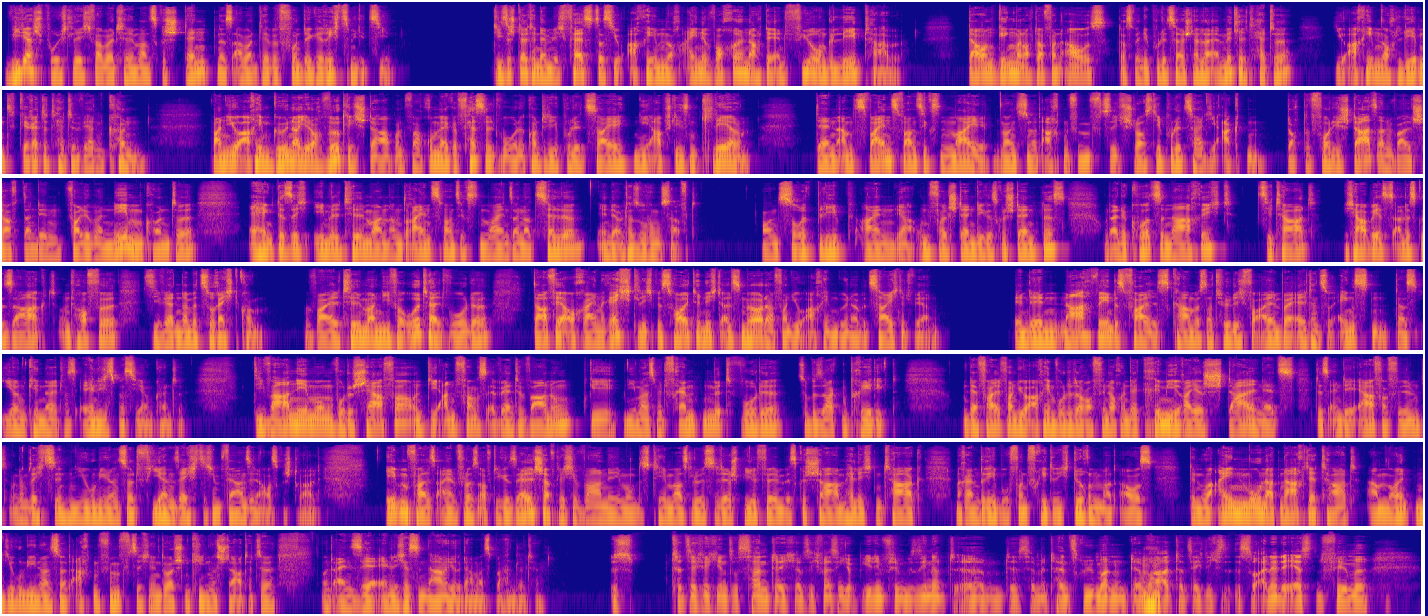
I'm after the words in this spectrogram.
Widersprüchlich war bei Tillmanns Geständnis aber der Befund der Gerichtsmedizin. Diese stellte nämlich fest, dass Joachim noch eine Woche nach der Entführung gelebt habe. Darum ging man auch davon aus, dass wenn die Polizei schneller ermittelt hätte, Joachim noch lebend gerettet hätte werden können. Wann Joachim Göhner jedoch wirklich starb und warum er gefesselt wurde, konnte die Polizei nie abschließend klären. Denn am 22. Mai 1958 schloss die Polizei die Akten. Doch bevor die Staatsanwaltschaft dann den Fall übernehmen konnte, erhängte sich Emil Tillmann am 23. Mai in seiner Zelle in der Untersuchungshaft. Und zurückblieb ein ja, unvollständiges Geständnis und eine kurze Nachricht, Zitat, ich habe jetzt alles gesagt und hoffe, Sie werden damit zurechtkommen. Weil Tillmann nie verurteilt wurde, darf er auch rein rechtlich bis heute nicht als Mörder von Joachim Göhner bezeichnet werden. In den Nachwehen des Falls kam es natürlich vor allem bei Eltern zu Ängsten, dass ihren Kindern etwas Ähnliches passieren könnte. Die Wahrnehmung wurde schärfer und die anfangs erwähnte Warnung, geh niemals mit Fremden mit, wurde zur besagten Predigt. Und der Fall von Joachim wurde daraufhin auch in der Krimireihe Stahlnetz des NDR verfilmt und am 16. Juni 1964 im Fernsehen ausgestrahlt. Ebenfalls Einfluss auf die gesellschaftliche Wahrnehmung des Themas löste der Spielfilm Es geschah am helllichten Tag nach einem Drehbuch von Friedrich Dürrenmatt aus, der nur einen Monat nach der Tat, am 9. Juni 1958 in deutschen Kinos startete und ein sehr ähnliches Szenario damals behandelte. Ist tatsächlich interessant. Ich, also ich weiß nicht, ob ihr den Film gesehen habt. Ähm, der ist ja mit Heinz Rühmann und der mhm. war tatsächlich ist so einer der ersten Filme,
